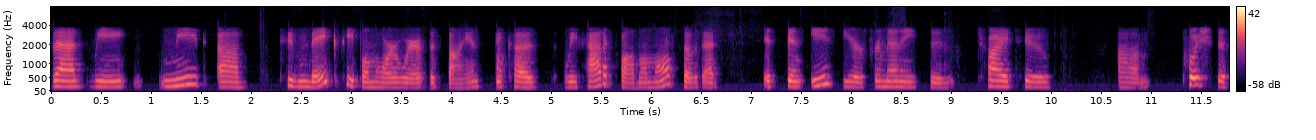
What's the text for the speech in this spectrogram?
that we need uh, to make people more aware of the science because we've had a problem also that it's been easier for many to try to um, push this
